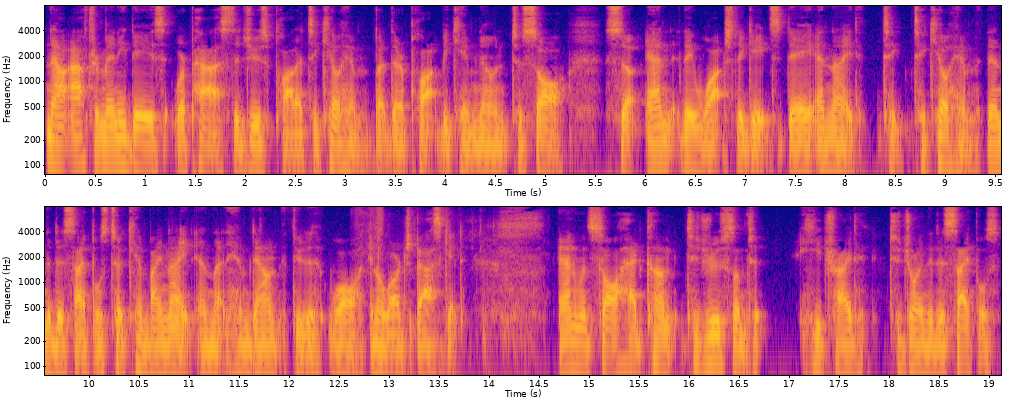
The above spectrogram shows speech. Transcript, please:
Now, after many days were passed, the Jews plotted to kill him, but their plot became known to Saul. So, and they watched the gates day and night to, to kill him. Then the disciples took him by night and let him down through the wall in a large basket. And when Saul had come to Jerusalem, to, he tried to join the disciples,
